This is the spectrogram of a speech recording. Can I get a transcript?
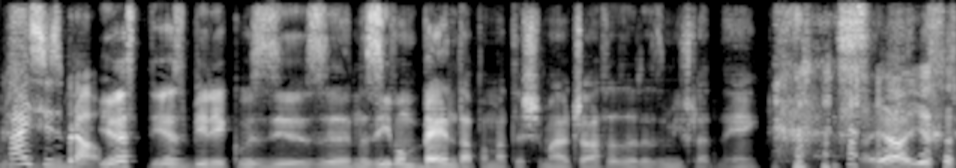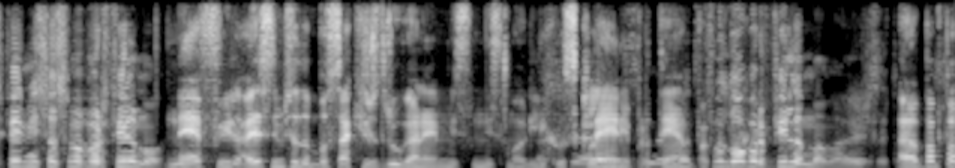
glej. Kaj si izbral? Jaz, jaz bi rekel z, z nazivom benda, pa imate še malo časa za razmišljati. Ja, jaz sem spet mislil, da smo pri filmu. ne fil, jaz mislim, da bo vsakiš druga, ne, mislim, nismo glih usklajeni pri tem. ampak Ful dober film imamo, veš. A Pa, pa,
